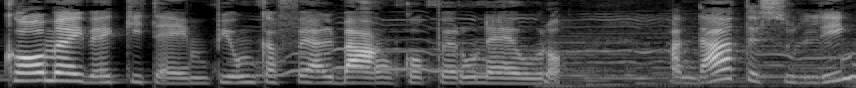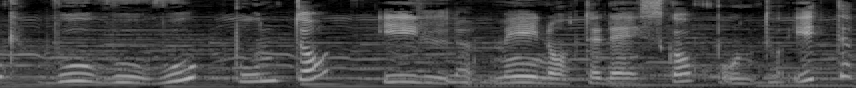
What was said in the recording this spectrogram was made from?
come ai vecchi tempi, un caffè al banco per un euro. Andate sul link www il-tedesco.it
